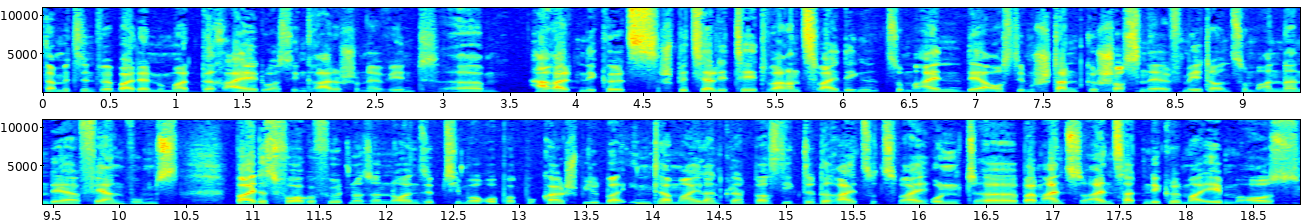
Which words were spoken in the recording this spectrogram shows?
Damit sind wir bei der Nummer drei. Du hast ihn gerade schon erwähnt. Ähm, Harald Nickels Spezialität waren zwei Dinge. Zum einen der aus dem Stand geschossene Elfmeter und zum anderen der Fernwumms. Beides vorgeführt 1979 im Europapokalspiel bei Inter Mailand. Gladbach siegte 3 zu 2. Und äh, beim 1 zu 1 hat Nickel mal eben aus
